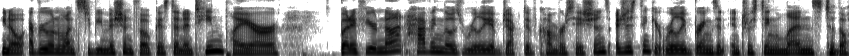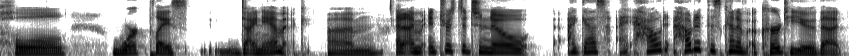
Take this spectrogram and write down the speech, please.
you know everyone wants to be mission focused and a team player. But if you're not having those really objective conversations, I just think it really brings an interesting lens to the whole workplace dynamic. Um, and I'm interested to know, I guess, how how did this kind of occur to you that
